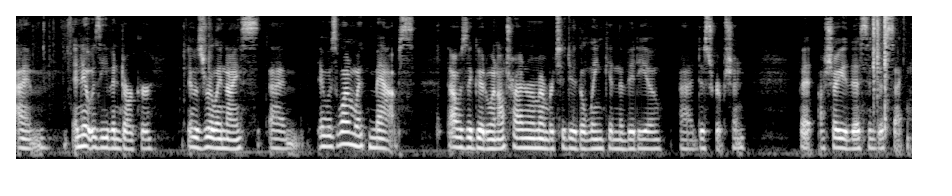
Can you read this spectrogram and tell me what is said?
Um, and it was even darker. It was really nice. Um, it was one with maps. That was a good one. I'll try and remember to do the link in the video uh, description. But I'll show you this in just a second.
